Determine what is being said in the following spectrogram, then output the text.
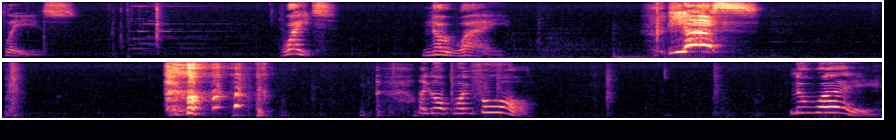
Please. Wait! No way! Yes! I got point four. No way.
